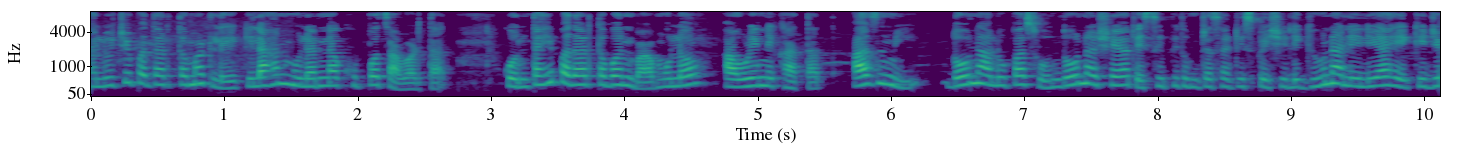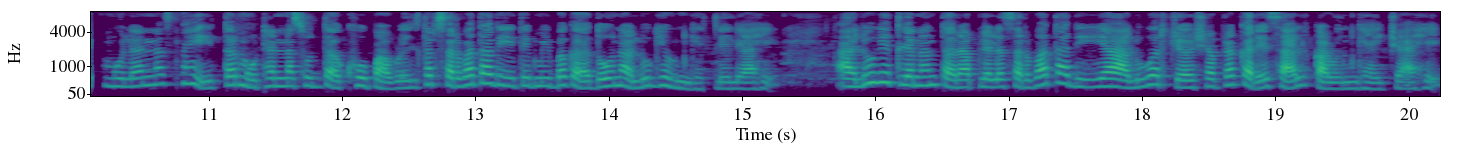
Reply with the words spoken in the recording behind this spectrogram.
आलूचे पदार्थ म्हटले की लहान मुलांना खूपच आवडतात. कोणताही पदार्थ बनवा मुलं आवडीने खातात. आज मी दोन आलूपासून दोन अशा रेसिपी तुमच्यासाठी स्पेशली घेऊन आलेली आहे की जे मुलांनाच नाही तर मोठ्यांनासुद्धा खूप आवडेल. तर सर्वात आधी इथे मी बघा दोन आलू घेऊन घेतलेले आहे. आलू घेतल्यानंतर आपल्याला सर्वात आधी या आलूवरचे अशा प्रकारे साल काढून घ्यायचे आहे.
